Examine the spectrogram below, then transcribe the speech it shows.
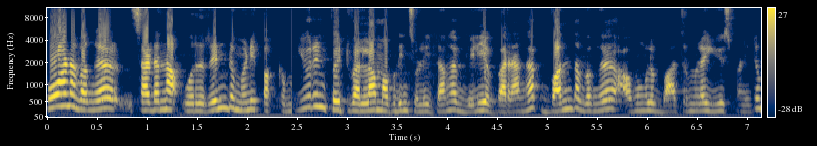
போனவங்க சடனாக ஒரு ரெண்டு மணி பக்கம் யூரின் போயிட்டு வரலாம் அப்படின்னு சொல்லிட்டாங்க. வெளியே வராங்க. வந்தவங்க அவங்களும் பாத்ரூம்லாம் யூஸ் பண்ணிட்டு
